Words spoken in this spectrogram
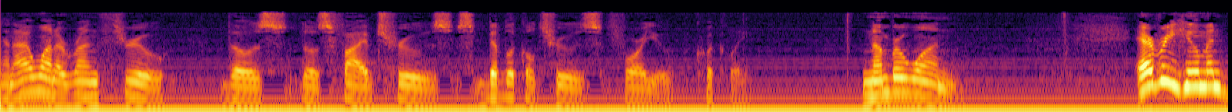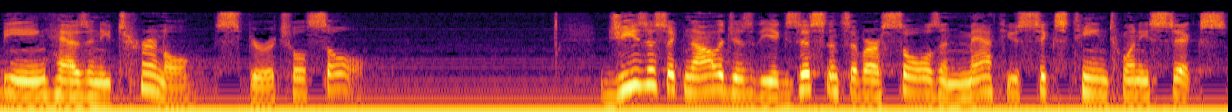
And I want to run through those, those five truths, biblical truths, for you quickly. Number one, every human being has an eternal spiritual soul. Jesus acknowledges the existence of our souls in Matthew 16:26.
